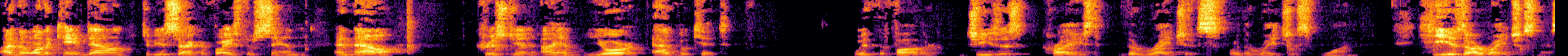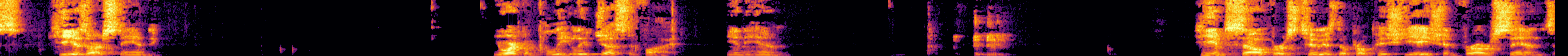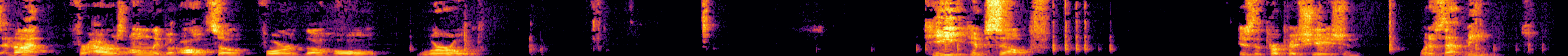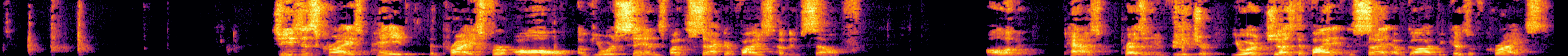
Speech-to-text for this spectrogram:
I'm the one that came down to be a sacrifice for sin. And now, Christian, I am your advocate with the Father, Jesus Christ, the righteous, or the righteous one. He is our righteousness. He is our standing. You are completely justified in Him. He Himself, verse 2, is the propitiation for our sins, and not for ours only, but also for the whole world. He Himself is the propitiation what does that mean? Jesus Christ paid the price for all of your sins by the sacrifice of himself. All of it. Past, present, and future. You are justified in the sight of God because of Christ.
